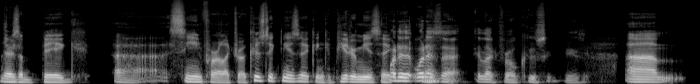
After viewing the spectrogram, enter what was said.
There's a big uh, scene for electroacoustic music and computer music. What is what is that? Electroacoustic music. Um,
